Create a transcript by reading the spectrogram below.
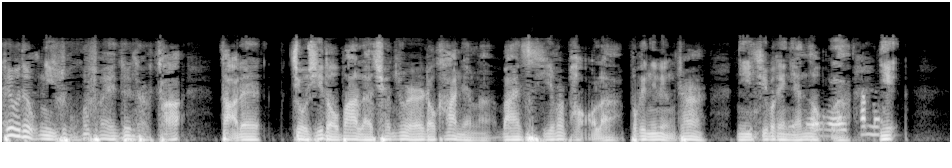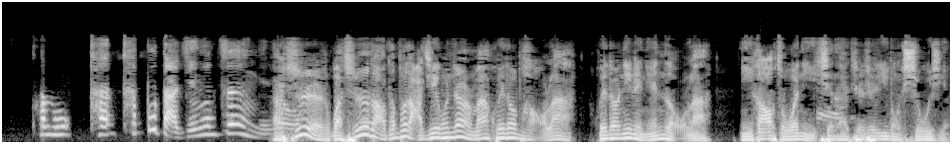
对不对？你说我说哎，这咋咋咋的？酒席都办了，全村人都看见了，完媳妇儿跑了，不给你领证，你鸡巴给撵走了他，们你他们他他不打结婚证，你啊？是我知道他不打结婚证，完回头跑了，回头你给撵走了，你告诉我你现在这是一种修行。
